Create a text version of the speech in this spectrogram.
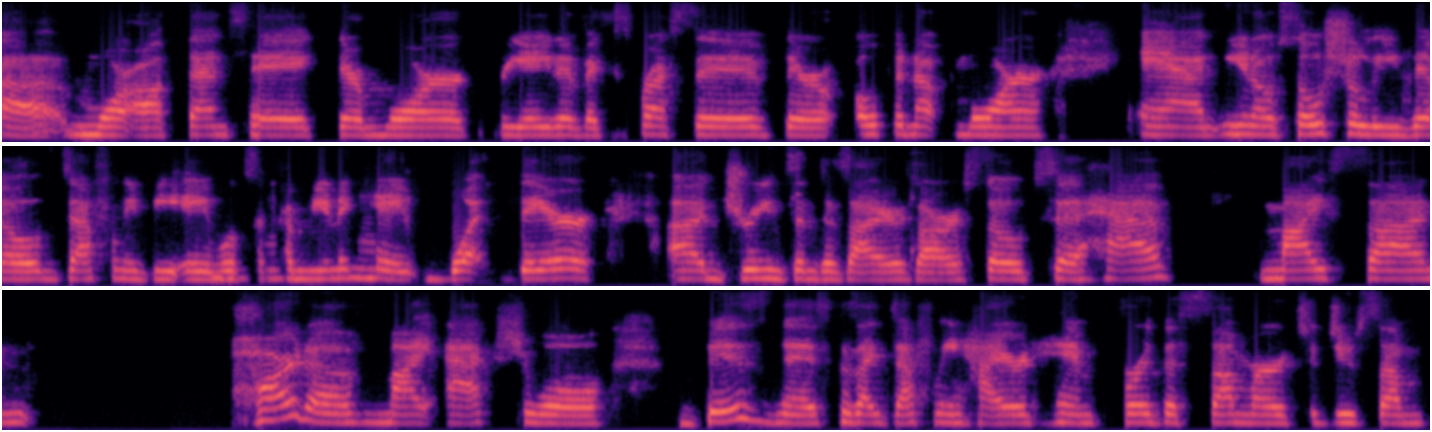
uh, more authentic. They're more creative, expressive. They're open up more, and you know, socially, they'll definitely be able to mm-hmm. communicate what their uh, dreams and desires are. So to have my son part of my actual business because I definitely hired him for the summer to do some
